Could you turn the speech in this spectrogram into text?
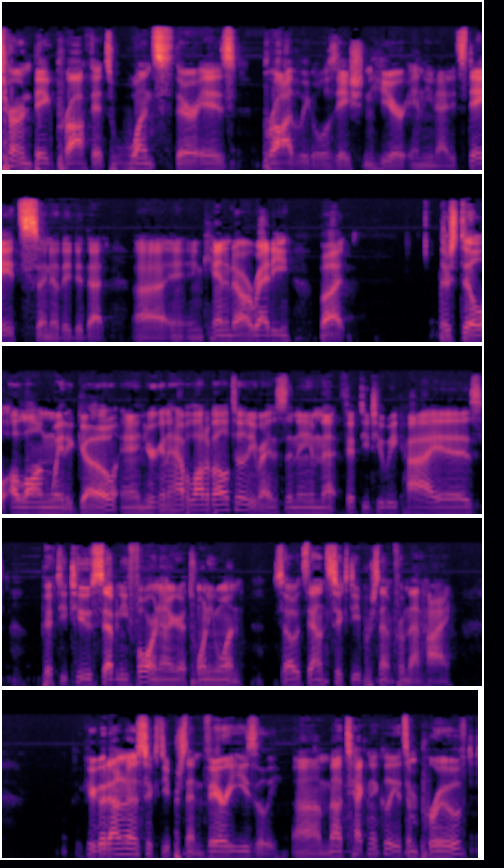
turn big profits once there is broad legalization here in the United States. I know they did that uh, in, Canada already, but there's still a long way to go, and you're going to have a lot of volatility, right? This is a name that 52 week high is 52.74. Now you're at 21, so it's down 60% from that high. It could go down to 60% very easily. Um, now, technically, it's improved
